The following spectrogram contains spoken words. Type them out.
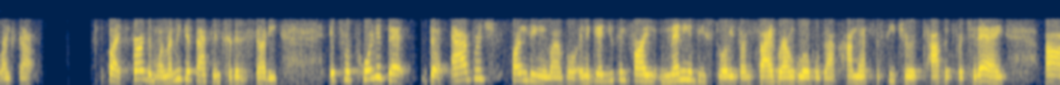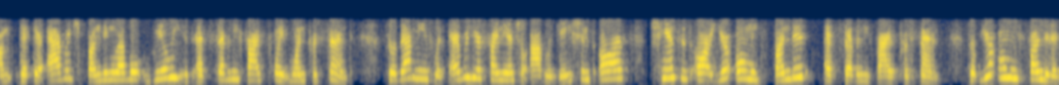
like that but furthermore let me get back into this study it's reported that the average funding level, and again, you can find many of these stories on cybrownglobal.com. That's the feature topic for today. Um, that their average funding level really is at 75.1%. So that means whatever your financial obligations are, chances are you're only funded at 75%. So if you're only funded at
